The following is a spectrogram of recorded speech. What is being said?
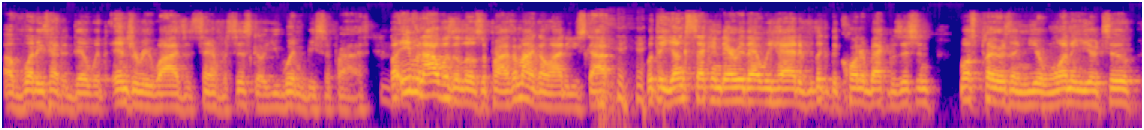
of what he's had to deal with injury wise at San Francisco, you wouldn't be surprised. Mm-hmm. But even I was a little surprised. I'm not gonna lie to you, Scott. with the young secondary that we had, if you look at the cornerback position, most players in year one and year two,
